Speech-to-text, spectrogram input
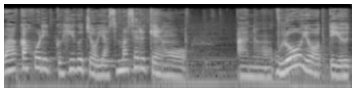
ワーカホリック樋口を休ませる件をあの売ろうよっていう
